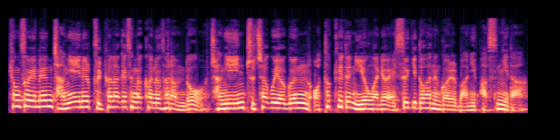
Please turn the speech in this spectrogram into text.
평소에는 장애인을 불편하게 생각하는 사람도 장애인 주차구역은 어떻게든 이용하려 애쓰기도 하는 걸 많이 봤습니다.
